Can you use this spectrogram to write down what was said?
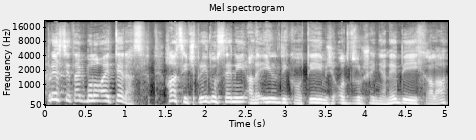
Presne tak bolo aj teraz. Hasič pridusený, ale Ildiko tým, že od vzrušenia nebýchala,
